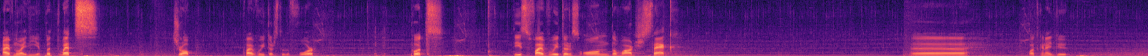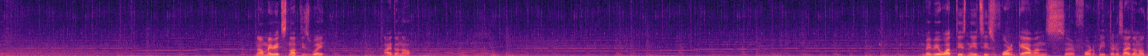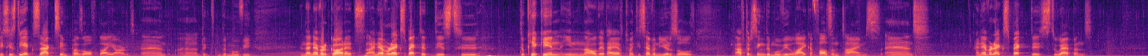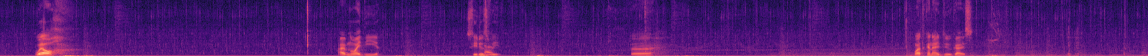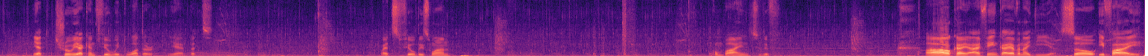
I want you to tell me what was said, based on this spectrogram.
I have no idea, but let's drop 5 liters to the floor. Put these 5 liters on the large sack. Uh, What can I do? No, maybe it's not this way. I don't know. Maybe what this needs is 4 gallons, uh, 4 liters, I don't know. This is the exact same puzzle of Die Hard and uh, the, the movie. And I never got it. I never expected this to to kick in in now that I have 27 years old. After seeing the movie like a thousand times. And I never expect this to happen. Well... I have no idea. Seriously. No. Uh, what can I do, guys? Yeah, truly I can fill with water. Yeah, but... Let's fill this one. Combine to the... ah, okay, I think I have an idea. So, if I...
